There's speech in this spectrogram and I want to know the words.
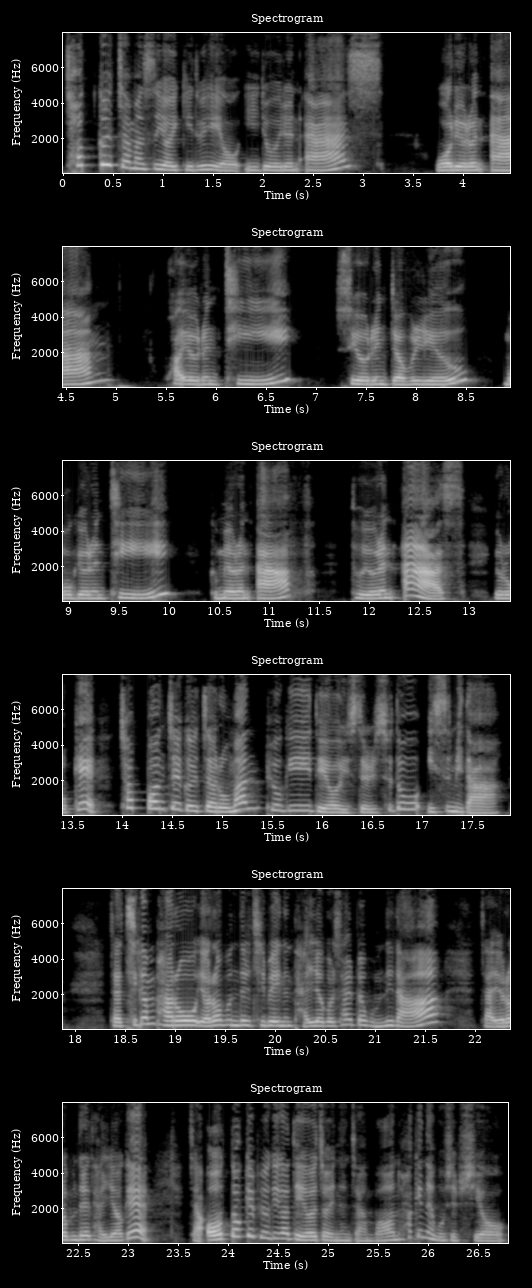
첫 글자만 쓰여 있기도 해요. 일요일은 S, 월요일은 M, 화요일은 T, 수요일은 W, 목요일은 T, 금요일은 F, 토요일은 S. 이렇게 첫 번째 글자로만 표기되어 있을 수도 있습니다. 자, 지금 바로 여러분들 집에 있는 달력을 살펴봅니다. 자, 여러분들의 달력에 자, 어떻게 표기가 되어져 있는지 한번 확인해 보십시오.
